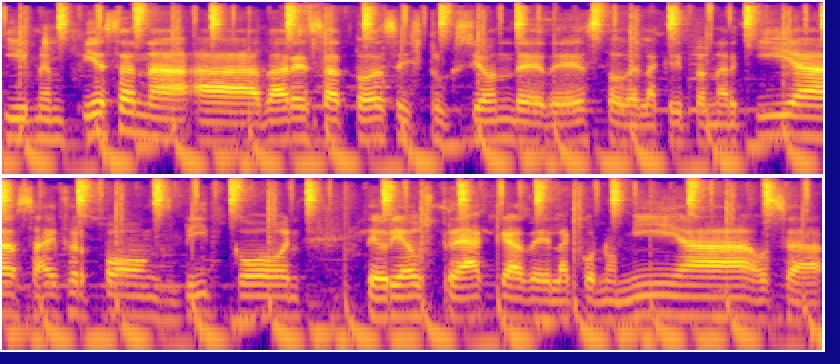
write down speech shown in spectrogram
Y me empiezan a, dar esa, toda esa instrucción de, de esto, de la criptoanarquía anarquía, cypherpunks, Bitcoin, teoría austriaca de la economía, o sea,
